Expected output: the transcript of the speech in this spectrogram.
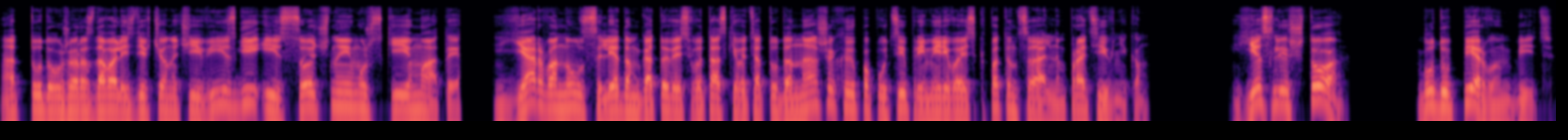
Оттуда уже раздавались девчоночьи визги и сочные мужские маты. Я рванул следом, готовясь вытаскивать оттуда наших и по пути примериваясь к потенциальным противникам. Если что, буду первым бить.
